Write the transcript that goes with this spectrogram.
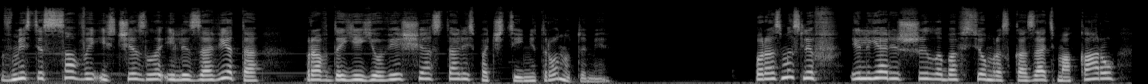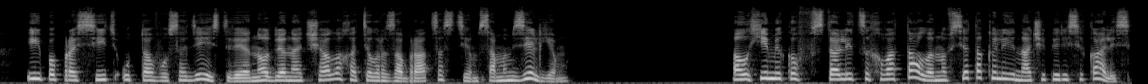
Вместе с Саввой исчезла Елизавета, правда, ее вещи остались почти нетронутыми. Поразмыслив, Илья решил обо всем рассказать Макару и попросить у того содействия, но для начала хотел разобраться с тем самым зельем. Алхимиков в столице хватало, но все так или иначе пересекались.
